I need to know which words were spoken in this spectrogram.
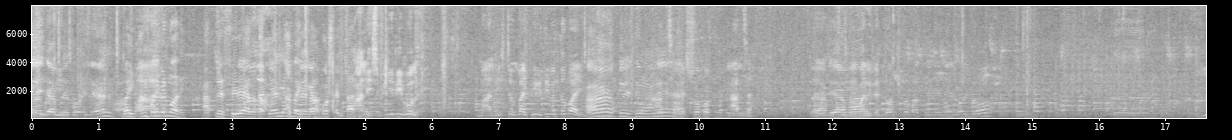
এই আপনি ভাই আমি পরে থাকেন। বসেন। মালিশ ফ্রি বলে। মালিশ তো ভাই ফ্রি দিবেন তো ভাই। হ্যাঁ তিরিশ দিব মানে আচ্ছা। একশো পার্সেন্ট আচ্ছা। যন্ত্রপাতি রইল। কি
